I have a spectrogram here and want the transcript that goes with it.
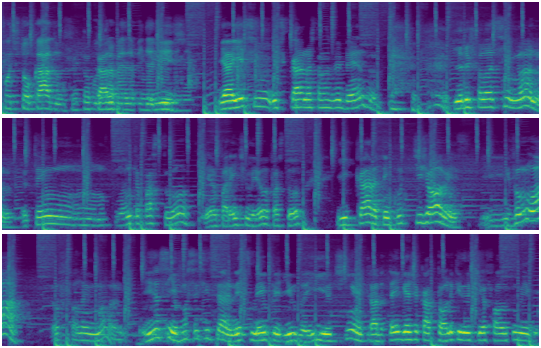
Fosse tocado fui tocado através da vida dele, né? E aí esse, esse cara nós estávamos bebendo e ele falou assim, mano, eu tenho um, um fulano que é pastor, é um parente meu, é pastor, e cara, tem culto de jovens, e vamos lá. Eu falei, mano, e assim, eu vou ser sincero, nesse meio período aí, eu tinha entrado até a igreja católica e Deus tinha falado comigo.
